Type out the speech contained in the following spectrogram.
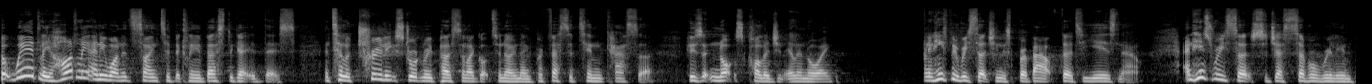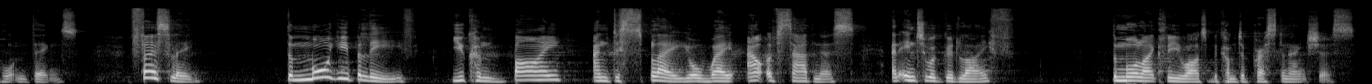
But weirdly, hardly anyone had scientifically investigated this until a truly extraordinary person I got to know named Professor Tim Kasser, who's at Knox College in Illinois. And he's been researching this for about 30 years now. And his research suggests several really important things. Firstly, the more you believe you can buy and display your way out of sadness and into a good life, the more likely you are to become depressed and anxious.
